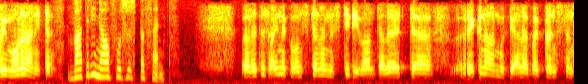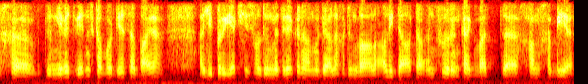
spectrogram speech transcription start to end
Goeiemôre Anita. Wat het die navorsers bevind? Wel, dit is eintlik 'n ontstellende studie want hulle het uh, rekenaarmodelle by Princeton gedoen. Jy weet wetenskap word deesdae baie as jy projeksies wil doen met rekenaarmodelle gedoen waar hulle al die data invoer en kyk wat uh, gaan gebeur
